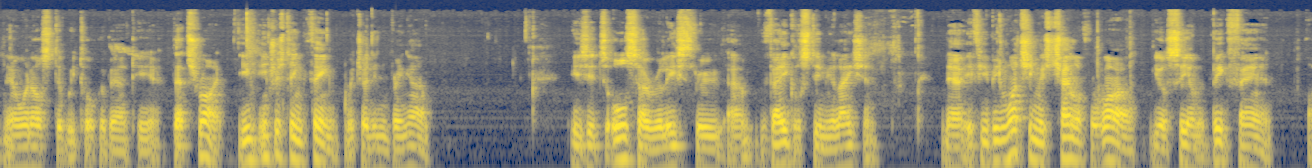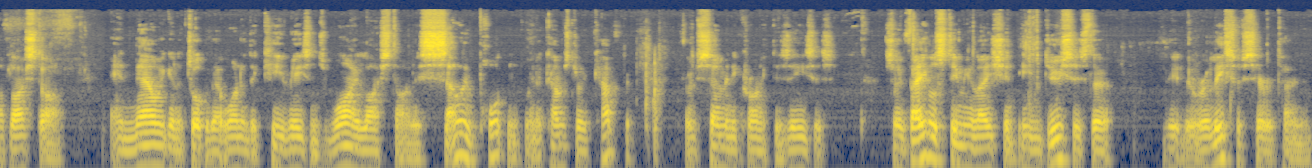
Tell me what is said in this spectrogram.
Now, what else did we talk about here? That's right. The interesting thing, which I didn't bring up, is it's also released through um, vagal stimulation. Now, if you've been watching this channel for a while, you'll see I'm a big fan of lifestyle. And now we're going to talk about one of the key reasons why lifestyle is so important when it comes to recovery from so many chronic diseases. So vagal stimulation induces the, the, the release of serotonin.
